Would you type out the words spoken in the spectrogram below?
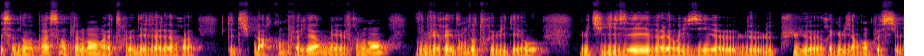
Et ça ne doit pas simplement être des valeurs euh, de type marque employeur, mais vraiment, vous le verrez dans d'autres vidéos, utiliser et valoriser euh, le, le plus régulièrement possible.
